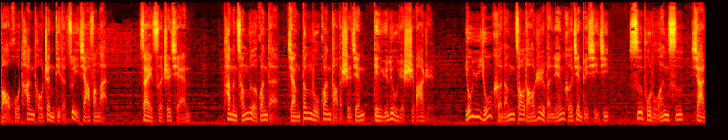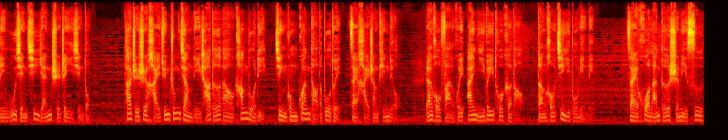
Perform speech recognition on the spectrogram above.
保护滩头阵地的最佳方案。在此之前，他们曾乐观地将登陆关岛的时间定于六月十八日。由于有可能遭到日本联合舰队袭击，斯普鲁恩斯下令无限期延迟这一行动。他指示海军中将理查德 ·L· 康诺利进攻关岛的部队在海上停留，然后返回埃尼威托克岛等候进一步命令。在霍兰德·史密斯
